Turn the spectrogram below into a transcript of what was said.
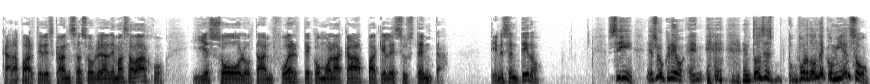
Cada parte descansa sobre la de más abajo y es sólo tan fuerte como la capa que le sustenta. ¿Tiene sentido? Sí, eso creo. entonces, ¿por dónde comienzo?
